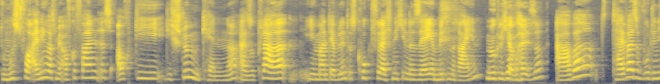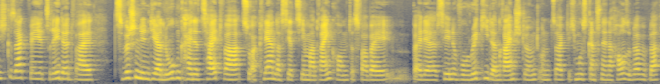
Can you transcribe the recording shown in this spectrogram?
Du musst vor allen Dingen, was mir aufgefallen ist, auch die, die Stimmen kennen. Ne? Also klar, jemand, der blind ist, guckt vielleicht nicht in eine Serie mitten rein, möglicherweise. Aber teilweise wurde nicht gesagt, wer jetzt redet, weil zwischen den Dialogen keine Zeit war zu erklären, dass jetzt jemand reinkommt. Das war bei, bei der Szene, wo Ricky dann reinstürmt und sagt, ich muss ganz schnell nach Hause, bla bla bla.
